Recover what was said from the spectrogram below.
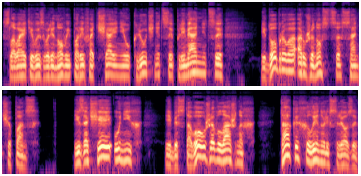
Слова эти вызвали новый порыв отчаяния у ключницы, племянницы, и доброго оруженосца Санчо Панс. из очей у них, и без того уже влажных, так и хлынули слезы,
